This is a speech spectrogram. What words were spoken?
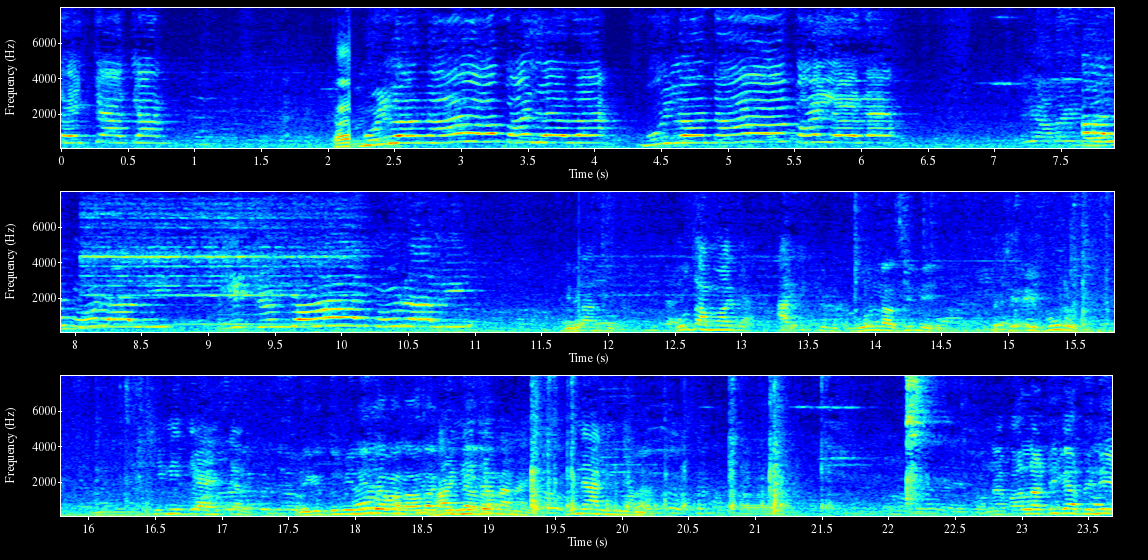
দেখা যান। ভুইল না ভাইয়েরা ভুইল না ভাইয়েরা তুমি নিজে বানাও না নিজে না? বানাই কিনা নিলাম পাল্লা ঠিক আছে নি?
